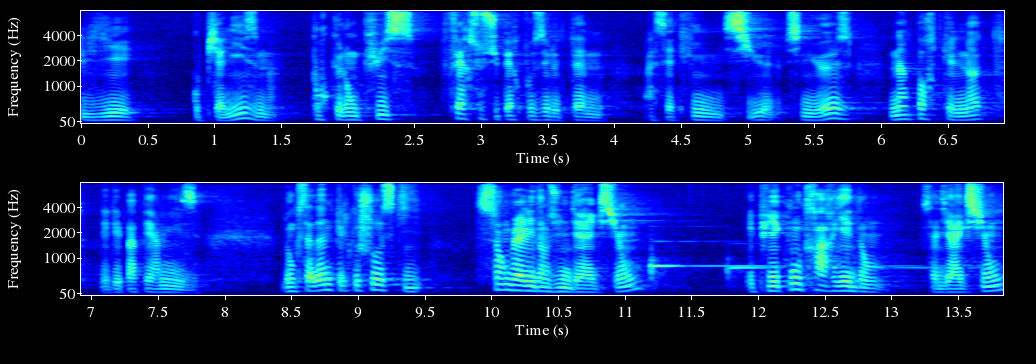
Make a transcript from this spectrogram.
liées au pianisme, pour que l'on puisse faire se superposer le thème à cette ligne sinueuse, n'importe quelle note n'était pas permise. Donc ça donne quelque chose qui semble aller dans une direction, et puis est contrarié dans sa direction,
